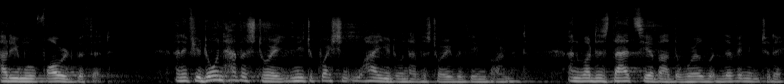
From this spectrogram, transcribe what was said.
how do you move forward with it? And if you don't have a story, you need to question why you don't have a story with the environment. And what does that say about the world we're living in today?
